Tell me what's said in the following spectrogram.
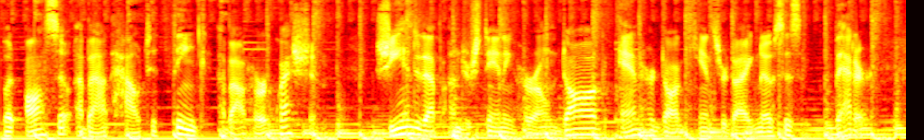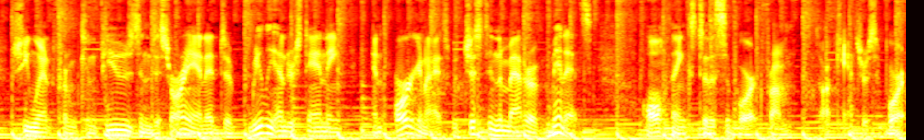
but also about how to think about her question. She ended up understanding her own dog and her dog cancer diagnosis better. She went from confused and disoriented to really understanding and organized with just in a matter of minutes, all thanks to the support from Dog Cancer Support.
